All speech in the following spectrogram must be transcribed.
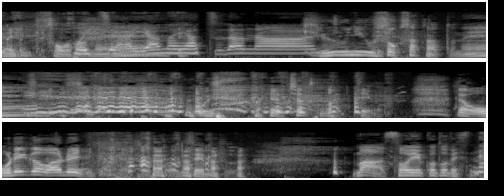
ね。そうだね。こいつら嫌なやつだなぁ急に嘘くさくなったね。ちょっと待ってよ。だから俺が悪いみたいなやつ、全部。まあ、そういうことですね。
